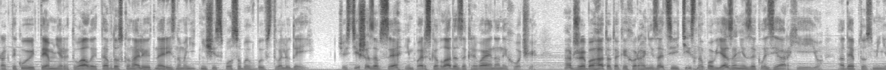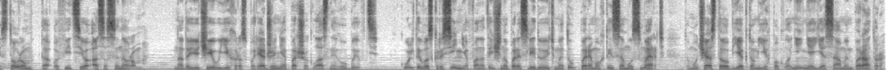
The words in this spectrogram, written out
практикують темні ритуали та вдосконалюють найрізноманітніші способи вбивства людей. Частіше за все, імперська влада закриває на них очі, адже багато таких організацій тісно пов'язані з еклезіархією, Адептус Міністорум та Офіціо Асасинором, надаючи у їх розпорядження першокласних убивць. Культи Воскресіння фанатично переслідують мету перемогти саму смерть, тому часто об'єктом їх поклоніння є сам імператор,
